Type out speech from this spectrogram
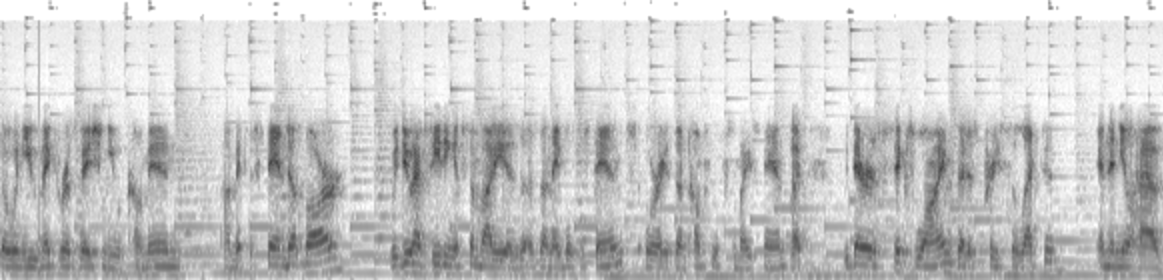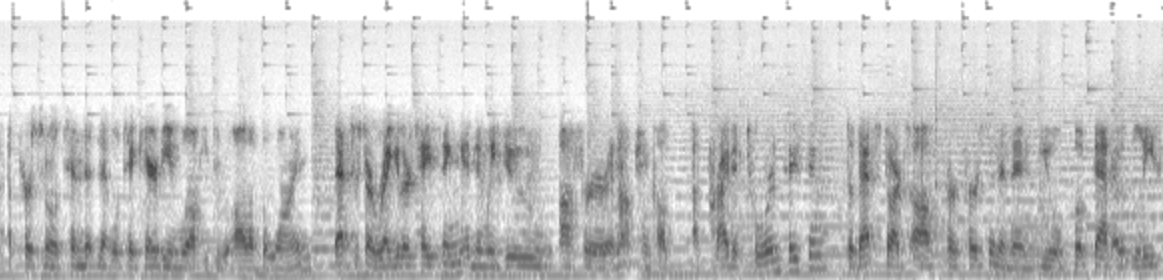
So when you make a reservation, you will come in. Um, it's a stand-up bar. We do have seating if somebody is, is unable to stand or is uncomfortable if somebody stands. But there is six wines that is pre-selected and then you'll have a personal attendant that will take care of you and walk you through all of the wines. That's just our regular tasting, and then we do offer an option called a private tour and tasting. So that starts off per person, and then you'll book that at least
